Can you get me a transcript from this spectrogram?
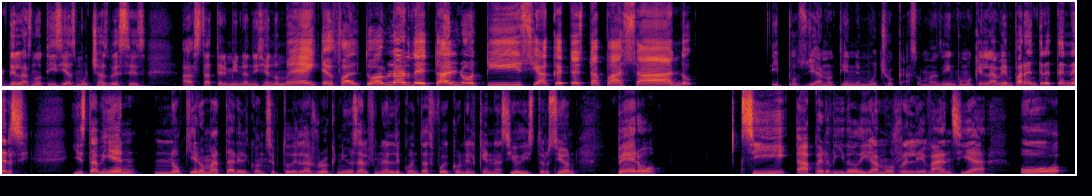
de las noticias muchas veces hasta terminan diciendo, hey, te faltó hablar de tal noticia, ¿qué te está pasando? Y pues ya no tiene mucho caso. Más bien como que la ven para entretenerse. Y está bien, no quiero matar el concepto de las rock news, al final de cuentas fue con el que nació Distorsión, pero sí ha perdido, digamos, relevancia o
